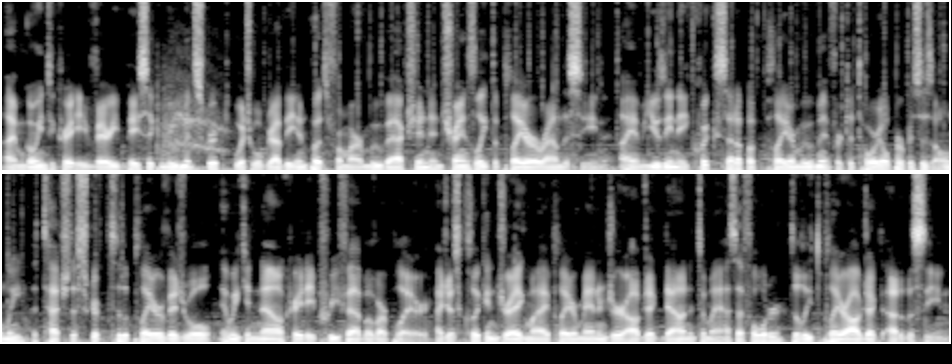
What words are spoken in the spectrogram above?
I'm going to create a very basic movement script which will grab the inputs from our move action and translate the player around the scene. I am using a quick setup of player movement for tutorial purposes only, attach the script to the player visual, and we can now create a prefab of our player. I just click and drag my player manager object down into my asset folder, delete the player object out of the scene.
